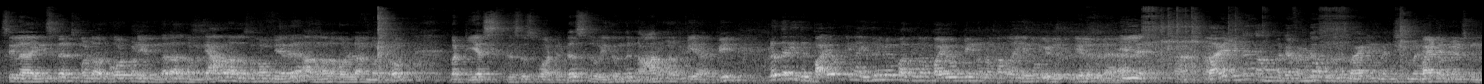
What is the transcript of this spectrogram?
சில இன்சிடென்ட்ஸ் மட்டும் அவர் கோட் பண்ணியிருந்தாரு. அது நம்ம கேமராவில் சொல்ல முடியாது. அதனால ஹோல்ட் ஆன் பண்றோம். But yes this is what it is இது வந்து நார்மல் பிஆர்பி பிரதர் இது பயோட்டின் இதுலயுமே பாத்தீங்கன்னா பயோட்டின் அந்த மாதிரிலாம் எதுவும் எழுது எழுதல. இல்ல. பயோட்டின் நம்ம டெஃபினட்டா உங்களுக்கு பயோட்டின் மென்ஷன் பண்ணி பயோட்டின் மென்ஷன்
